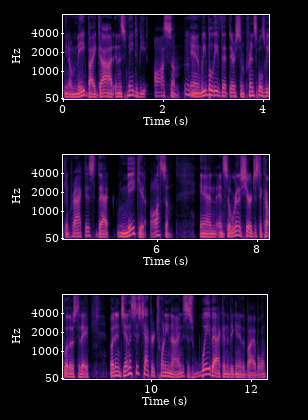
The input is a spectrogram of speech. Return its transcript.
you know made by God and it's made to be awesome. Mm-hmm. And we believe that there's some principles we can practice that make it awesome. And and so we're going to share just a couple of those today. But in Genesis chapter 29, this is way back in the beginning of the Bible,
